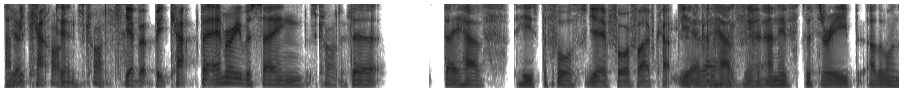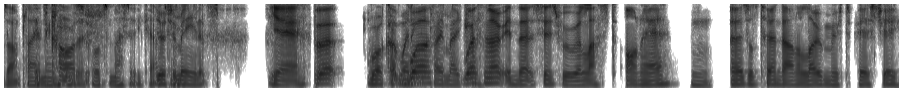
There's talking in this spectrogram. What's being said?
and Yeah, be it's Cardiff. captain. It's Cardiff. Yeah, but be captain. But Emery was saying It's Cardiff. that they have, he's the fourth. yeah, four or five captains. Yeah, they have. thing, yeah. And if the three other ones aren't playing, It's then Cardiff. he's automatically you captain. know what I mean? It's yeah, but World Cup winning worth, playmaker. worth noting that since we were last on air, Hmm. Ozil turned down a loan move to PSG,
